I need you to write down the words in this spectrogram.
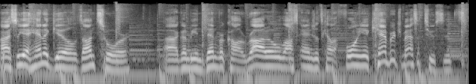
All right, so yeah, Hannah Gill is on tour. Uh, going to be in Denver, Colorado, Los Angeles, California, Cambridge, Massachusetts,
